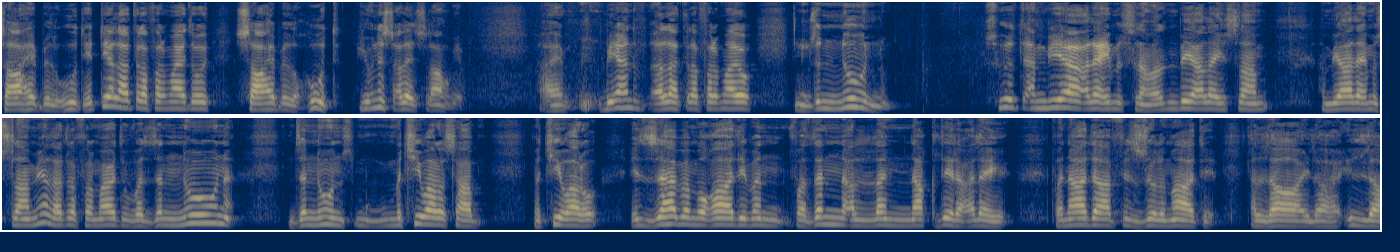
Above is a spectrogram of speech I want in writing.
ساهبل هوت هتي الله تالا فرمائي ٿو ساهبل هوت يونس ال اسلام کي ۽ ٻئي هنڌ الله تالا فرمايو زنون سورت امبيا الارم امبيا ال اسلام امبيا ال اسلام ۾ الله تالا فرمايو ته زنون زنون مڇي وارو صاحب مڇي وارو ازهب مگادبن فزن الن نقدر اله فنادا فزلمات الله الاهه الا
